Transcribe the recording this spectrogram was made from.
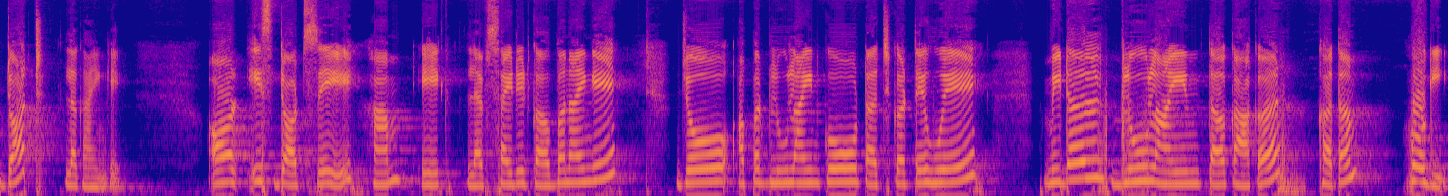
डॉट लगाएँगे। और इस डॉट से हम एक लेफ़्ट साइडेड कर्व बनाएँगे, जो अपर ब्लू लाइन को टच करते हुए मिडल ब्लू लाइन तक आकर खत्म होगी।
